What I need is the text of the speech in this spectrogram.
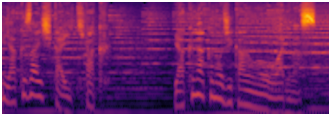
本薬剤師会企画薬学の時間を終わります。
